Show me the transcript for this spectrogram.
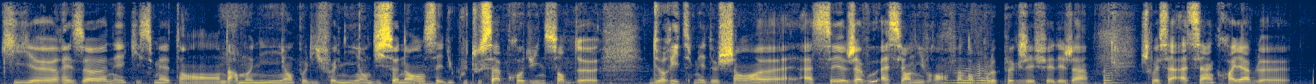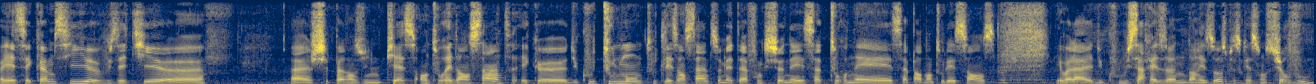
qui résonnent et qui se mettent en harmonie, en polyphonie, en dissonance, et du coup tout ça produit une sorte de, de rythme et de chant assez, j'avoue, assez enivrant. Enfin, pour le peu que j'ai fait déjà, je trouvais ça assez incroyable. Vous voyez, c'est comme si vous étiez, euh, je sais pas, dans une pièce entourée d'enceintes et que du coup tout le monde, toutes les enceintes se mettaient à fonctionner, ça tournait, ça part dans tous les sens, et voilà, et du coup ça résonne dans les os parce qu'elles sont sur vous.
